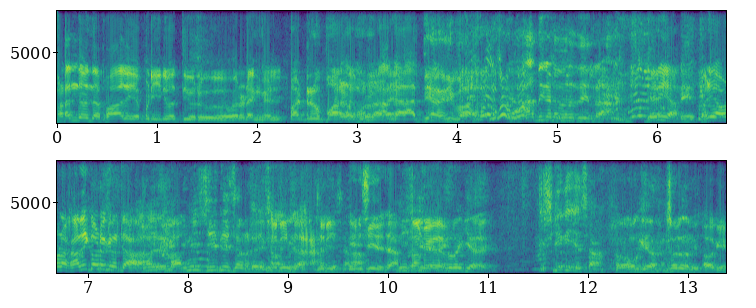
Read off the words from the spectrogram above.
கடந்து வந்த பாதை எப்படி? இருபத்தி ஒரு வருடங்கள். பற்று சரியா? அவனை கதை கொடுக்கிறதா இனி சீரியஸா சீரியஸா ஓகே சொல்லு தம்பி. ஓகே.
